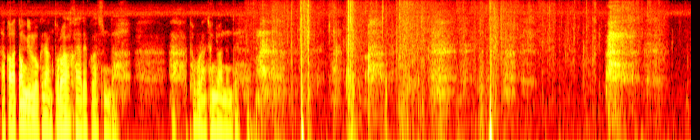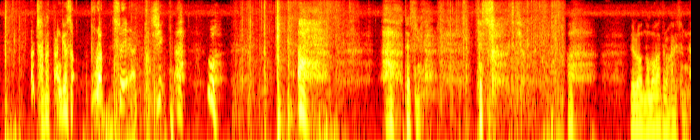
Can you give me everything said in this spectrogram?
아까 왔던 길로 그냥 돌아가야 될 것 같습니다. 아, 톱을 안 챙겨왔는데 잡아당겨서 부러뜨려야지. 아, 우와. 아, 아, 됐습니다. 됐어, 드디어. 아, 일로 넘어가도록 하겠습니다.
